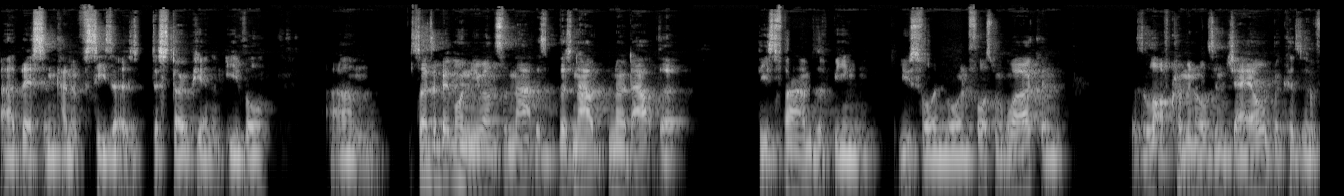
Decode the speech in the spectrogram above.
uh, this and kind of sees it as dystopian and evil. Um, so it's a bit more nuanced than that. There's, there's now no doubt that these firms have been useful in law enforcement work, and there's a lot of criminals in jail because of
